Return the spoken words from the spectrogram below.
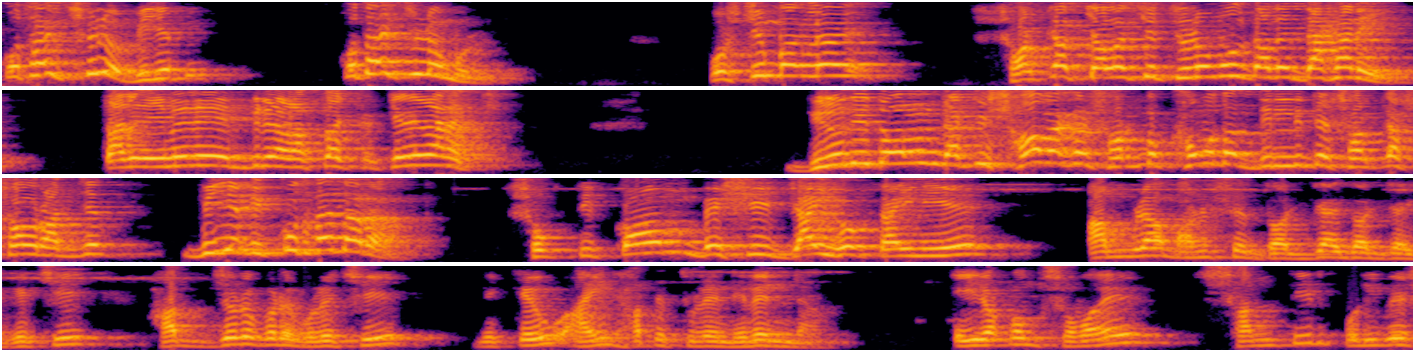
কোথায় ছিল বিজেপি? কোথায় তৃণমূল? পশ্চিমবাংলায় সরকার চালাচ্ছে তৃণমূল, তাদের দেখা নেই। তাদের এমএলএ, এমপিরা রাস্তা কেঁদে বেড়াচ্ছে। বিরোধী দল নাকি সব এখন সর্বক্ষমতা দিল্লিতে সরকার সহ রাজ্যের বিজেপি। কোথায় তারা? শক্তি কম, বেশি, যাই হোক তাই নিয়ে আমরা মানুষের দরজায় দরজায় গেছি, হাত জোড়ো করে বলেছি যে কেউ আইন হাতে তুলে নেবেন না। এই রকম সময়ে শান্তির পরিবেশ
